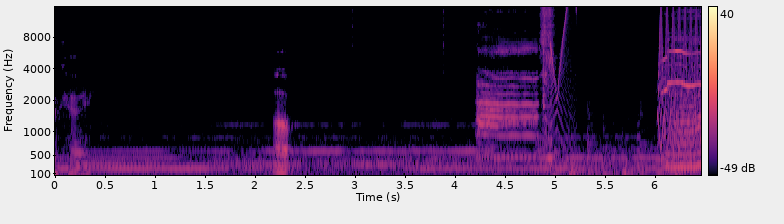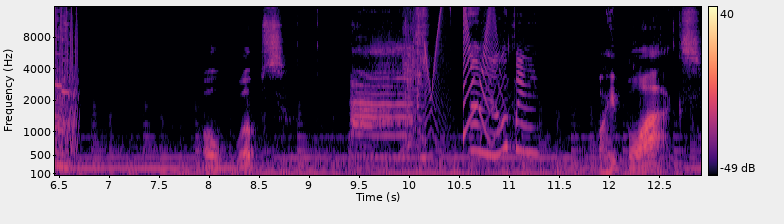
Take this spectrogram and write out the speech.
Okay. Oh. Oh, whoops. Oh, he blocks.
